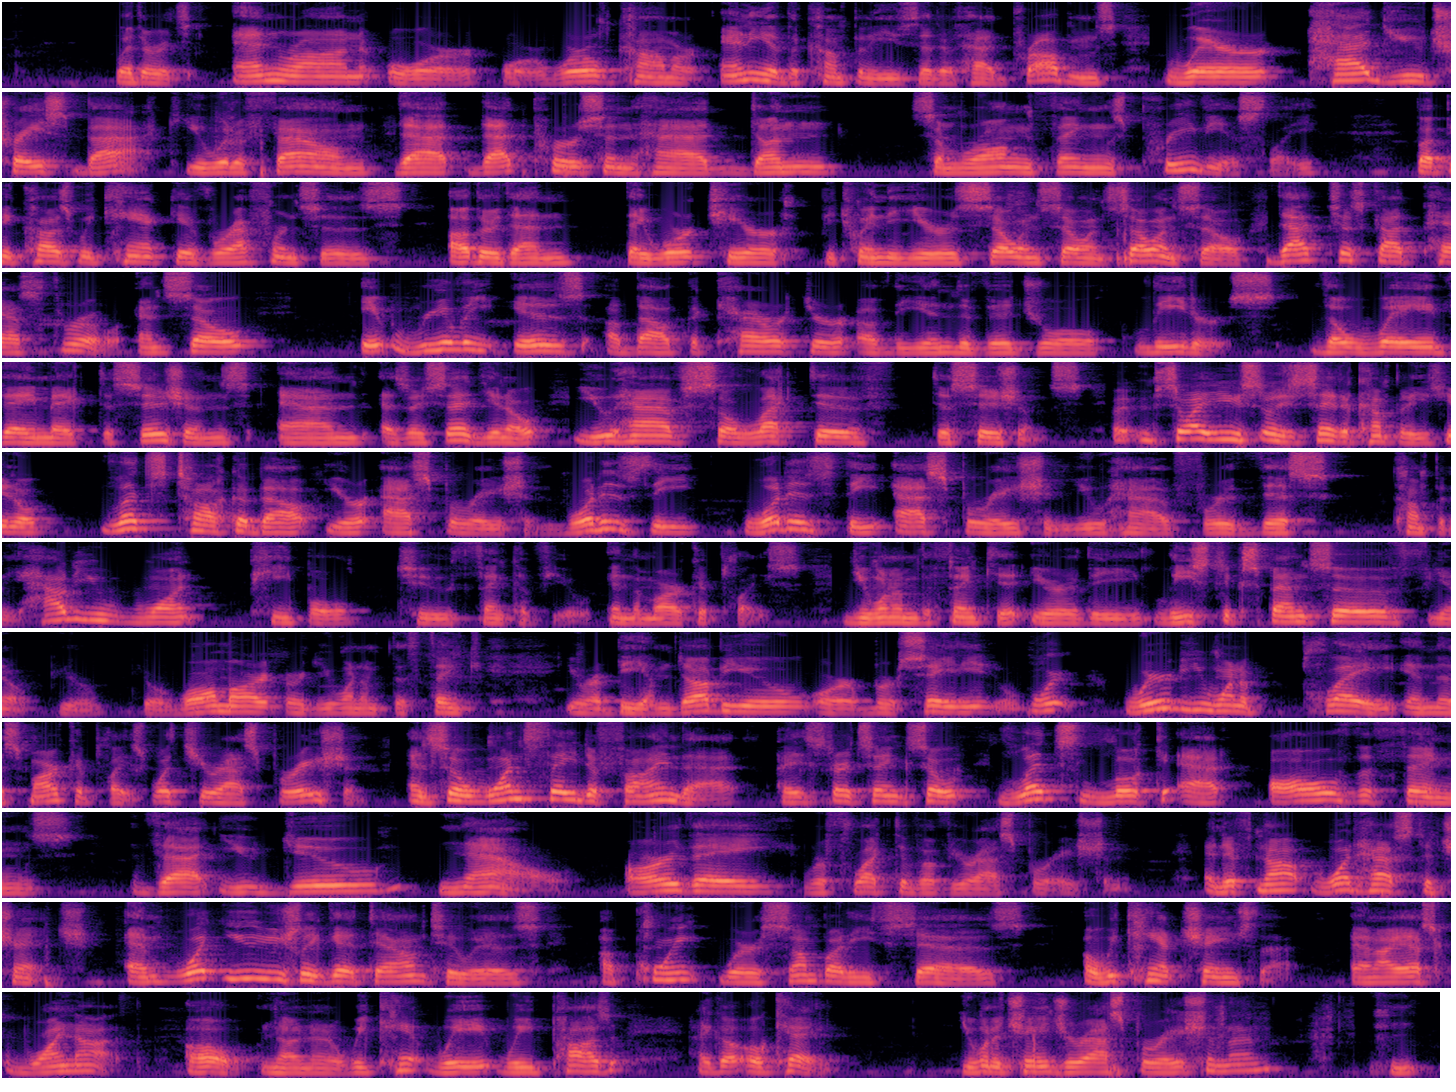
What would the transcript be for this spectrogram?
whether it's Enron or or WorldCom or any of the companies that have had problems where had you traced back you would have found that that person had done some wrong things previously but because we can't give references other than they worked here between the years so and so and so and so that just got passed through. And so it really is about the character of the individual leaders, the way they make decisions. And as I said, you know, you have selective decisions. Um, so I usually say to companies, you know, let's talk about your aspiration. What is the what is the aspiration you have for this company? How do you want people to think of you in the marketplace? Do you want them to think that you're the least expensive, you know, you're Walmart, or do you want them to think you're a BMW or a Mercedes. Where, where do you want to play in this marketplace? What's your aspiration? And so once they define that, I start saying, so let's look at all the things that you do now. Are they reflective of your aspiration? And if not, what has to change? And what you usually get down to is a point where somebody says, oh, we can't change that. And I ask, why not? Oh, no, no, no, we can't. We, we pause I go, okay, you want to change your aspiration then?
